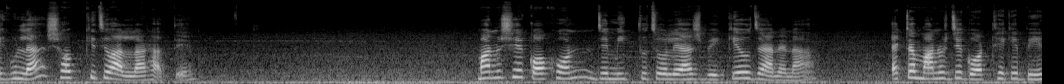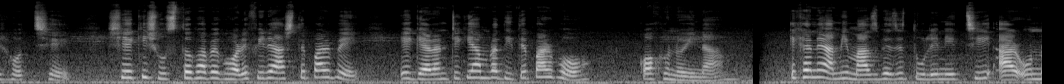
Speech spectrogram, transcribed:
এগুলা সব কিছু আল্লাহর হাতে। মানুষের কখন যে মৃত্যু চলে আসবে কেউ জানে না। একটা মানুষ যে ঘর থেকে বের হচ্ছে, সে কি সুস্থভাবে ঘরে ফিরে আসতে পারবে? এই গ্যারান্টি কি আমরা দিতে পারব? কখনোই না। এখানে আমি মাছ ভেজে তুলে নিচ্ছি আর অন্য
